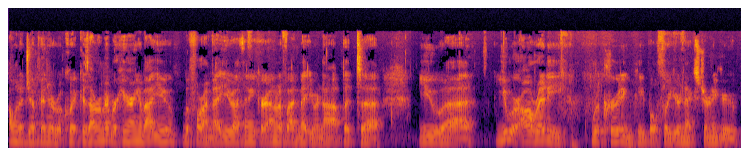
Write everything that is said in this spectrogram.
I want to jump in here real quick because I remember hearing about you before I met you, I think, or I don't know if I'd met you or not, but uh, you uh, you were already recruiting people for your next journey group.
